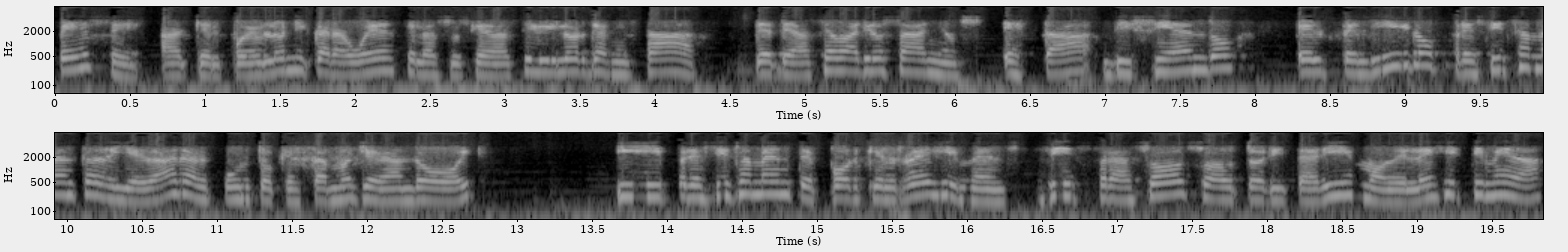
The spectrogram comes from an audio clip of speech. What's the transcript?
pese a que el pueblo nicaragüense, la sociedad civil organizada, desde hace varios años está diciendo el peligro precisamente de llegar al punto que estamos llegando hoy, y precisamente porque el régimen disfrazó su autoritarismo de legitimidad,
